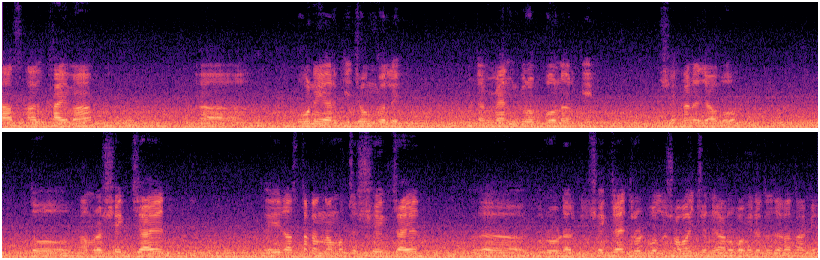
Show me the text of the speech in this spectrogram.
রাস আল খাইমা বনে আর কি, জঙ্গলে। একটা ম্যানগ্রোভ বন আর কি, সেখানে যাব। তো আমরা শেখ জায়েদ, এই রাস্তাটার নাম হচ্ছে শেখ জায়েদ রোড আর কি। শেখ জায়েদ রোড বললে সবাই চেনে, আরব আমিরাতে যারা থাকে,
